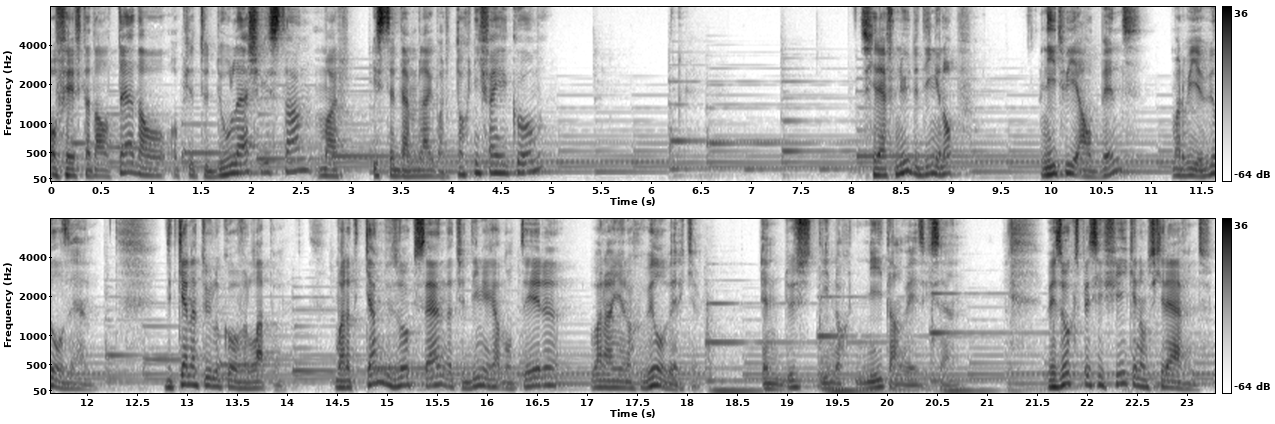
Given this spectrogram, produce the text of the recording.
Of heeft dat altijd al op je to-do-lijstje gestaan, maar is er dan blijkbaar toch niet van gekomen? Schrijf nu de dingen op. Niet wie je al bent, maar wie je wil zijn. Dit kan natuurlijk overlappen. Maar het kan dus ook zijn dat je dingen gaat noteren waaraan je nog wil werken. En dus die nog niet aanwezig zijn. Wees ook specifiek en omschrijvend.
